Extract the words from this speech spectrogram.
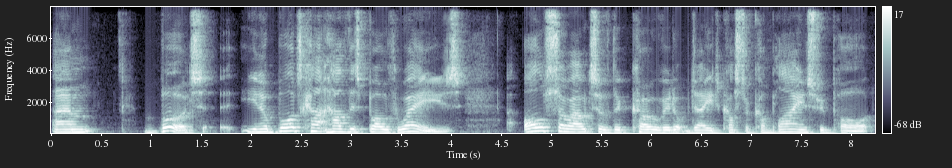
Um, but, you know, boards can't have this both ways. Also, out of the COVID update cost of compliance report,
